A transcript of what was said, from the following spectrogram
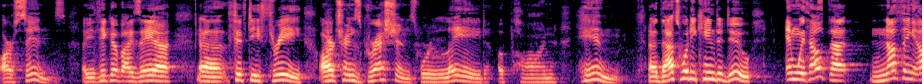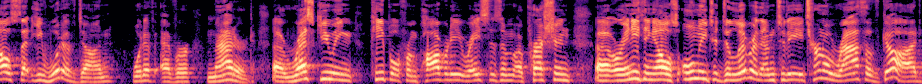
our sins. Uh, you think of Isaiah uh, 53 our transgressions were laid upon him. Uh, that's what he came to do. And without that, nothing else that he would have done would have ever mattered. Uh, rescuing people from poverty, racism, oppression, uh, or anything else only to deliver them to the eternal wrath of God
